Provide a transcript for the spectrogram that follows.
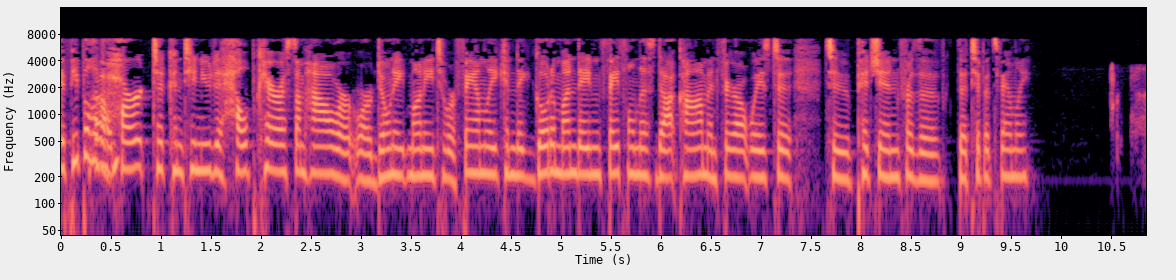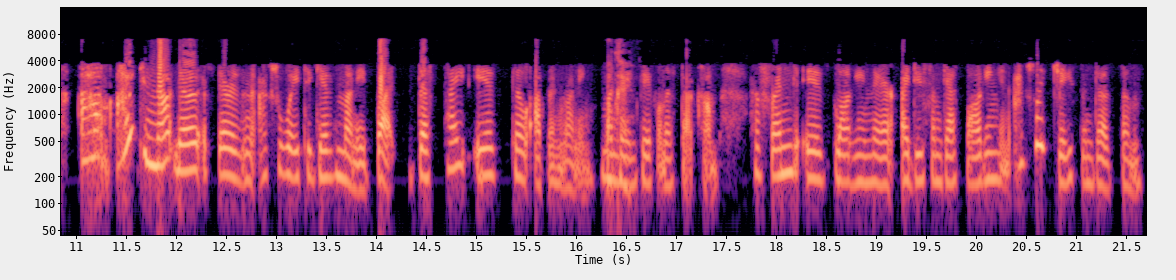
if people have a heart to continue to help Kara somehow or, or donate money to her family, can they go to mundanefaithfulness.com and figure out ways to to pitch in for the the Tippett's family? Um, I do not know if there is an actual way to give money, but the site is still up and running, Okay. mundanefaithfulness.com. Her friend is blogging there. I do some guest blogging, and actually Jason does some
